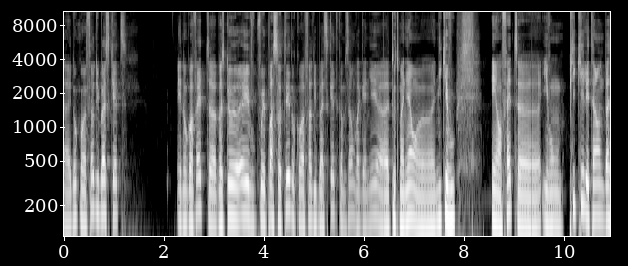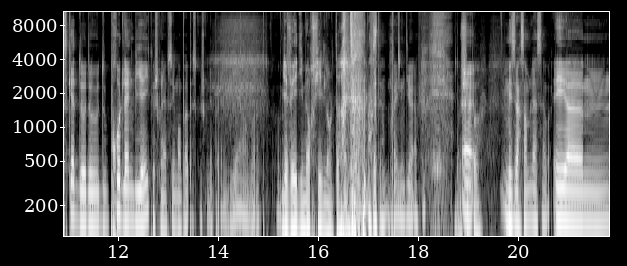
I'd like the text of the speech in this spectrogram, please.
Euh, donc on va faire du basket. Et donc en fait, euh, parce que eh, vous pouvez pas sauter, donc on va faire du basket, comme ça on va gagner. euh, de toute manière, euh, niquez-vous. Et en fait, euh, ils vont piquer les talents de basket de, de, de pros de la NBA, que je connais absolument pas parce que je connais pas la NBA. hein, voilà. Il y avait Eddie Murphy dans le tas. Non, c'était pas une NBA. Je sais Euh, pas. Mais ça ressemblait à ça. Et, euh,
